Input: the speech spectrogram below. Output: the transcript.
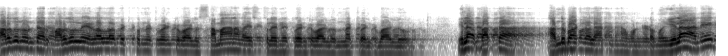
మరుదులు ఉంటారు. మరుదులను ఇళ్ళలో పెట్టుకున్నటువంటి వాళ్ళు సమాన వయస్కులైనటువంటి వాళ్ళు ఉన్నటువంటి వాళ్ళు. ఇలా భర్త అందుబాటులో లేకుండా ఉండడము. ఇలా అనేక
